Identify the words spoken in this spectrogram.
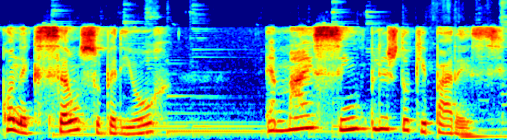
conexão superior é mais simples do que parece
